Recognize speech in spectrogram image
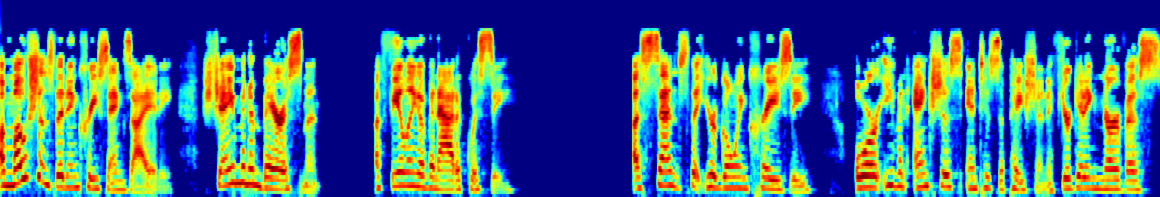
Emotions that increase anxiety. Shame and embarrassment a feeling of inadequacy a sense that you're going crazy or even anxious anticipation. If you're getting nervous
